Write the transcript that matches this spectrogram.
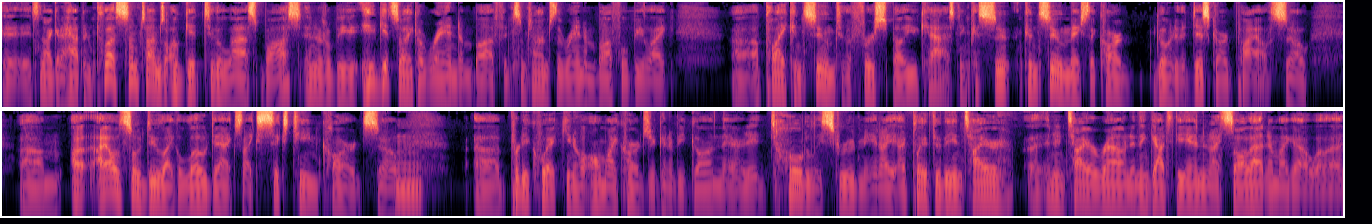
it's not going to happen. Plus sometimes i'll get to the last boss and it'll be he gets like a random buff and sometimes the random buff will be like uh, apply consume to the first spell you cast and consume, consume makes the card go into the discard pile. So um, I, I also do like low decks like 16 cards. So uh, pretty quick, you know, all my cards are going to be gone there. And it totally screwed me. And I, I played through the entire, uh, an entire round and then got to the end and I saw that and I'm like, oh, well, uh,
